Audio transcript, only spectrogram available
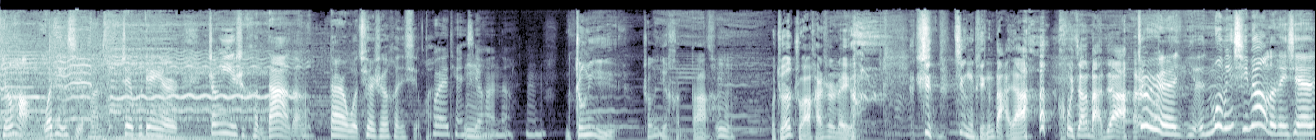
挺好，我挺喜欢这部电影，争议是很大的，但是我确实很喜欢。我也挺喜欢的。嗯，争议争议很大。嗯，我觉得主要还是那个 竞竞品打压，互相打架，就是也莫名其妙的那些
